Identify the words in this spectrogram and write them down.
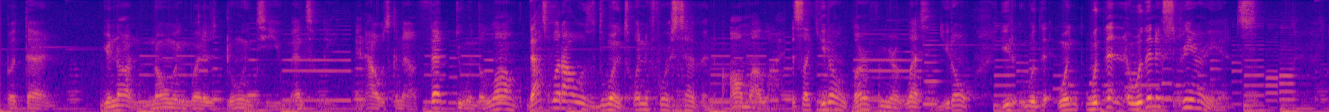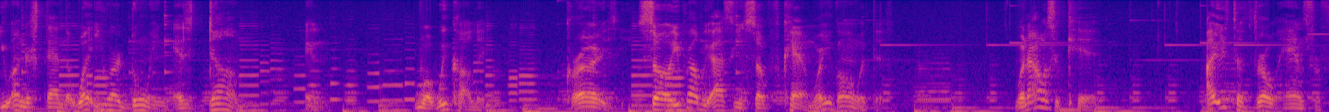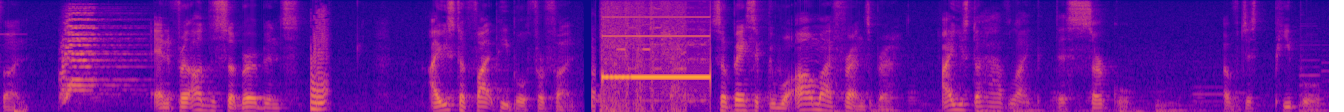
but then you're not knowing what it's doing to you mentally and how it's gonna affect you in the long that's what i was doing 24 7 all my life. It's like you don't learn from your lesson. You don't you within within within experience you understand that what you are doing is dumb and what we call it crazy. So you're probably asking yourself cam where are you going with this? When i was a kid i used to throw hands for fun. And for all the suburbans i used to fight people for fun so basically, with all my friends, bro, I used to have like this circle of just people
